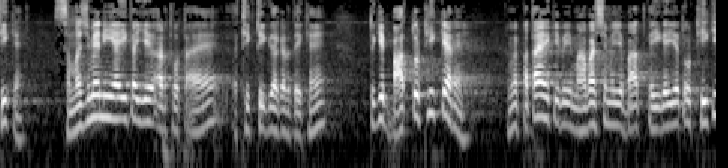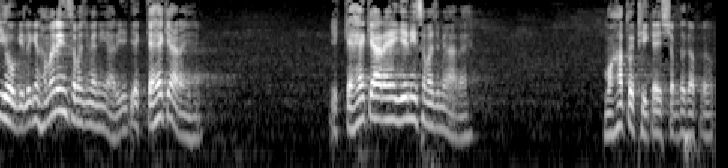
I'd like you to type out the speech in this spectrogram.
ठीक है, समझ में नहीं आई का ये अर्थ होता है, ठीक ठीक अगर देखें तो ये बात तो ठीक कह रहे हैं। हमें पता है कि भाई महाभाष्य में ये बात कही गई है तो ठीक ही होगी, लेकिन हमें नहीं समझ में नहीं आ रही है। ये कह क्या रहे हैं? ये कह क्या रहे हैं, ये नहीं समझ में आ रहा है। वहाँ तो ठीक है, इस शब्द का प्रयोग।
